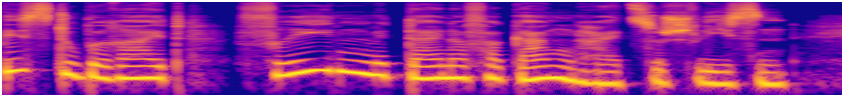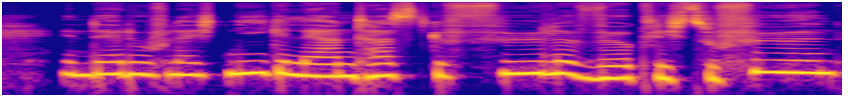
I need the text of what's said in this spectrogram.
Bist du bereit, Frieden mit deiner Vergangenheit zu schließen, in der du vielleicht nie gelernt hast, Gefühle wirklich zu fühlen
